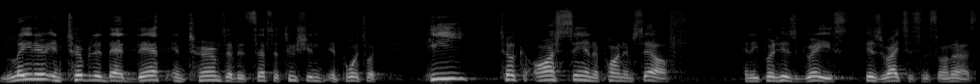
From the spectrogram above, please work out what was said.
later interpreted that death in terms of its substitution importance for he took our sin upon himself and he put his grace, his righteousness on us.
